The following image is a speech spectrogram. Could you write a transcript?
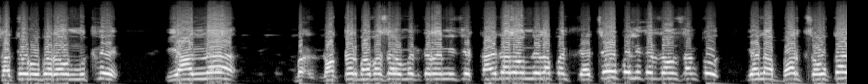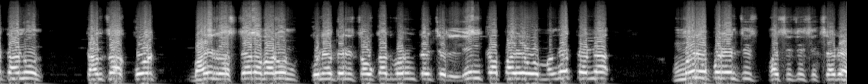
छातीवर उभं राहून मुतले. यांना डॉक्टर बाबासाहेब आंबेडकरांनी जे कायदा लावून दिला पण त्याच्याही पलीकडे जाऊन सांगतो यांना भर चौकात आणून त्यांचा कोर्ट बाहेर रस्त्याला भरून कोणातरी चौकात भरून त्यांचे लिंक कापावे व मगच त्यांना मरेपर्यंतची फाशीची शिक्षा द्या.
